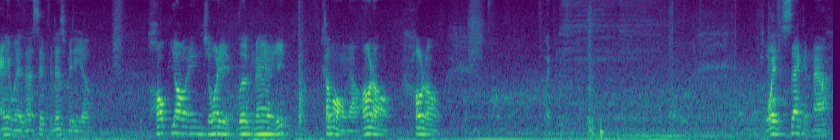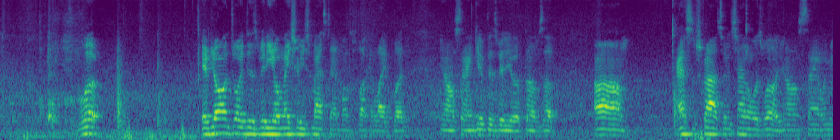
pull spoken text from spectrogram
Anyways, that's it for this video. Hope y'all enjoyed it. Look, man, it. Come on now. Hold on. Hold on. Wait a second now. Look, if y'all enjoyed this video, make sure you smash that motherfucking like button. You know what I'm saying? Give this video a thumbs up. Um, and subscribe to the channel as well. You know what I'm saying? Let me.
